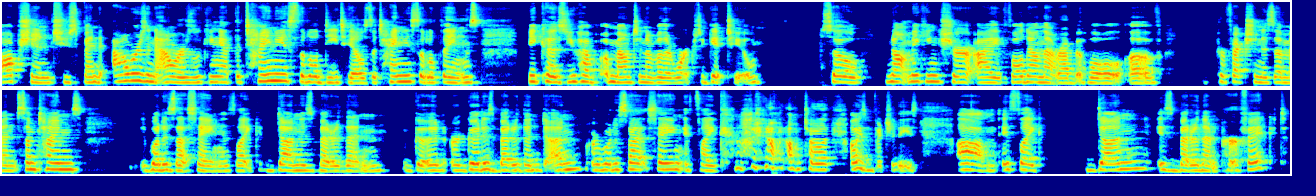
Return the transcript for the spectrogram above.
option to spend hours and hours looking at the tiniest little details, the tiniest little things, because you have a mountain of other work to get to. So, not making sure I fall down that rabbit hole of perfectionism. And sometimes, what is that saying? Is like done is better than good, or good is better than done, or what is that saying? It's like, I don't know, I'm totally, I always butcher these. Um, it's like, done is better than perfect.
